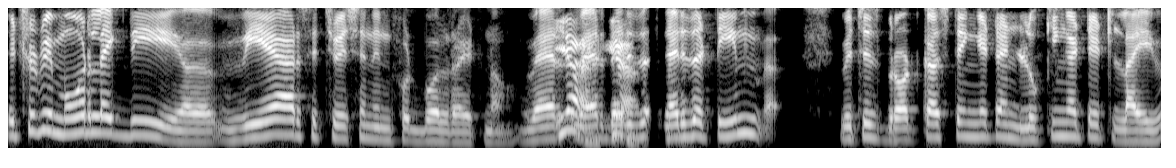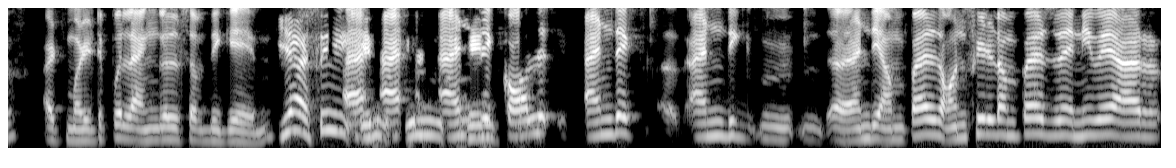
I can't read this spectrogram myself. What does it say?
It should be more like the uh, VAR situation in football right now, where Yeah, where there yeah. is a, there is a team uh, which is broadcasting it and looking at it live at multiple angles of the game, Yeah, see, and, in, in, and in- they call it and they and the mm, uh, and the umpires, on-field umpires, anyway are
